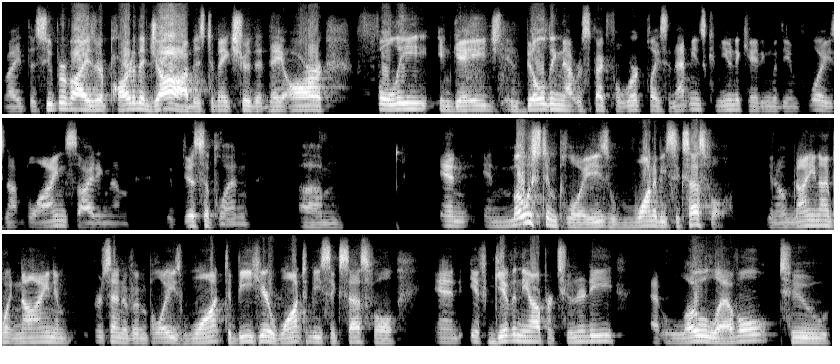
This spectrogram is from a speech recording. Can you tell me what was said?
right? The supervisor, part of the job is to make sure that they are fully engaged in building that respectful workplace. And that means communicating with the employees, not blindsiding them with discipline. Um, and, and most employees want to be successful. You know, 99.9% of employees want to be here, want to be successful. And if given the opportunity at low level to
